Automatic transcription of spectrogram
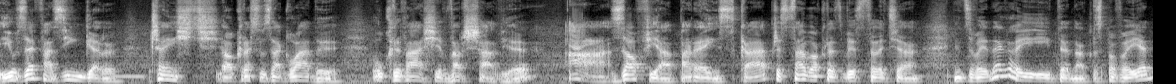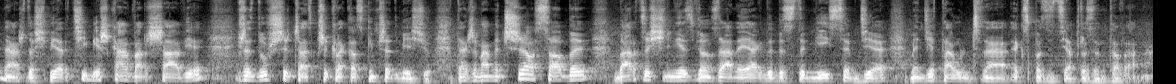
Józefa Zinger część okresu zagłady ukrywała się w Warszawie, a Zofia Pareńska przez cały okres dwudziestolecia międzywojennego i ten okres powojenny, aż do śmierci, mieszkała w Warszawie przez dłuższy czas przy krakowskim przedmieściu. Także mamy trzy osoby bardzo silnie związane jak gdyby z tym miejscem, gdzie będzie ta uliczna ekspozycja prezentowana.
